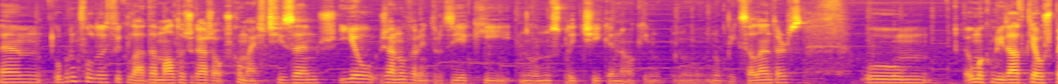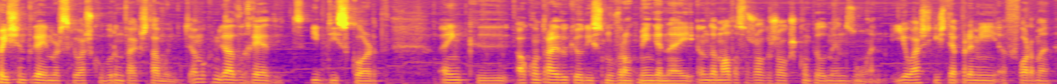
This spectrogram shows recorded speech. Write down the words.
Um, o Bruno falou da dificuldade da malta jogar jogos com mais de X anos e eu já no verão introduzi aqui no, no Split Chicken ou aqui no, no, no Pixel Hunters uma comunidade que é os Patient Gamers, que eu acho que o Bruno vai gostar muito. É uma comunidade de Reddit e de Discord em que, ao contrário do que eu disse no verão que me enganei, onde a malta só joga jogos com pelo menos um ano. E eu acho que isto é para mim a forma,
